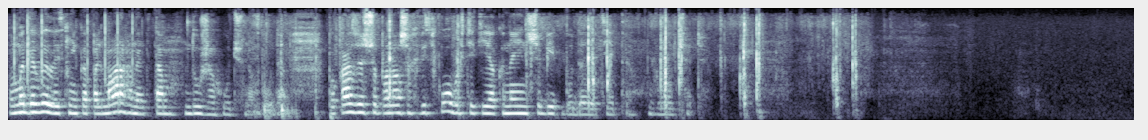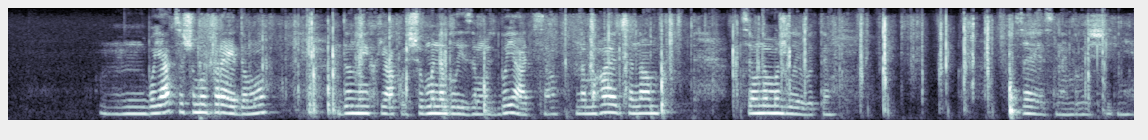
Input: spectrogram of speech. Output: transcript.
Ну, Ми дивились Нікополь Марганець, там дуже гучно буде. Показує, що по наших військових тільки як на інший бік буде летіти, влучать. М, Бояться, що ми перейдемо до них якось, щоб ми наблизимось. Бояться. Намагаються нам це унеможливити. ЗС найближчі дні.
